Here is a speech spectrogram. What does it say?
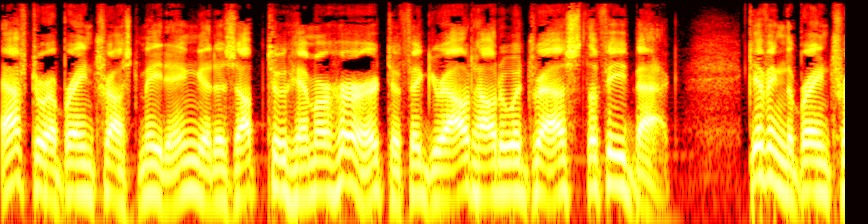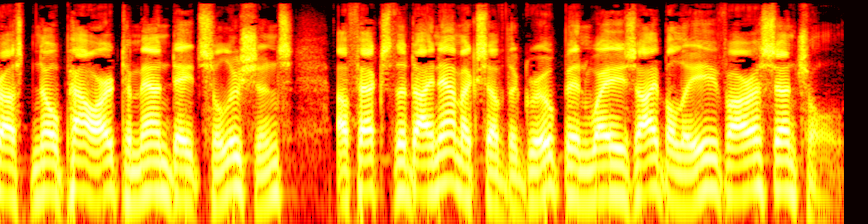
After a Brain Trust meeting, it is up to him or her to figure out how to address the feedback. Giving the Brain Trust no power to mandate solutions affects the dynamics of the group in ways I believe are essential.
